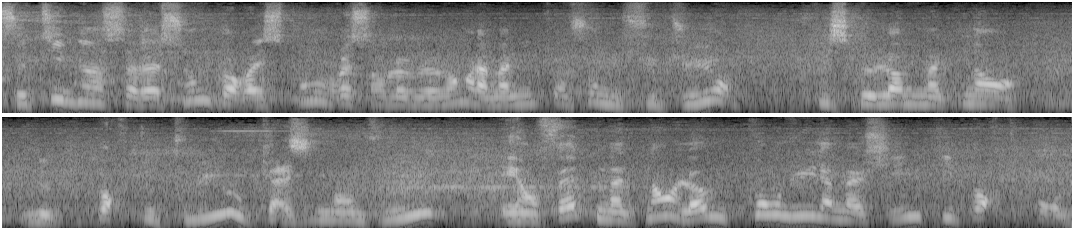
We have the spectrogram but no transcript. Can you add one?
Ce type d'installation correspond vraisemblablement à la manutention du futur, puisque l'homme maintenant ne porte plus ou quasiment plus, et en fait maintenant l'homme conduit la machine qui porte pour lui.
